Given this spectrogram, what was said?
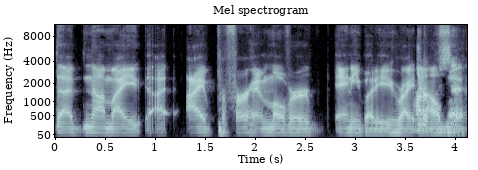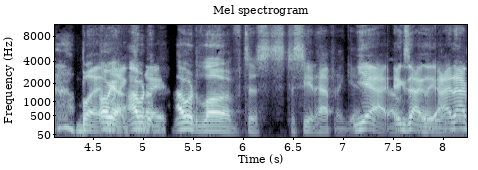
that not my, I, I prefer him over anybody right now. But, 100%. but oh yeah, like, I would my- I would love to to see it happen again. yeah, That exactly. really And I,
